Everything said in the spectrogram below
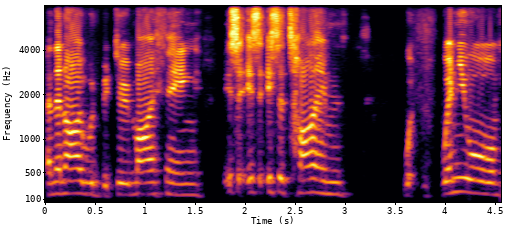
And then I would be, do my thing. It's, it's, it's a time when you're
